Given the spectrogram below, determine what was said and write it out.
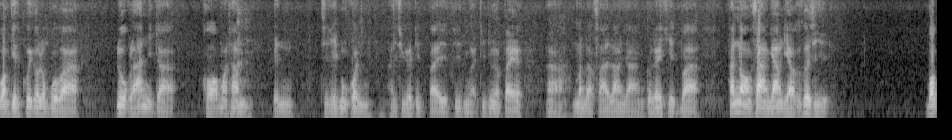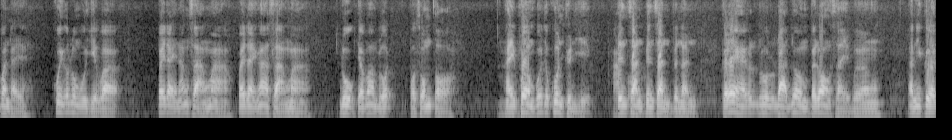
ความคิดคุยกับหลวงปู่ว่า ลูกหลานนี่จะ ขอมาทำเป็นสิริมงคลให้เชื้อทิศไปที่เหมือที่เหนือไปอ่ามันรักษาหลายอย่าง ก็เลยคิดว่าถ้าน้องสร้างอย่างเดียวก็คือสิบ่ปานใดคุยกับหลวงปู่เกี่ยวว่า ไปได้หนังสร้างมา ไปได้ง่าสร้างมา ลูกจะว่ารถผสมต่ออให้เพิ่มพุทธคุณขึ้นอีกครับเป็นสั้นผมเป็นสั้นเป็นนั่นก็เลยให้ดาดโยมไปล่องใส่เบิงอันนี้เกิด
